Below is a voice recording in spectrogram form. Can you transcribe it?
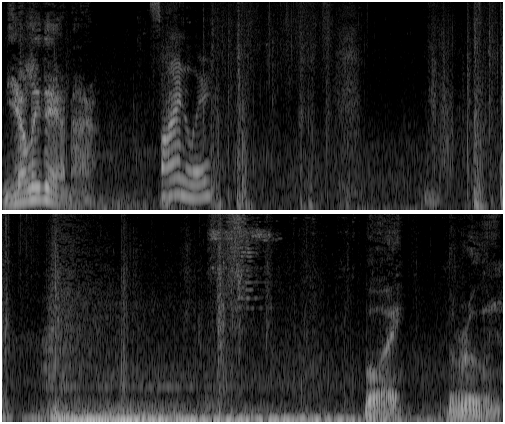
Nearly there now. Finally. Boy, the rune.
